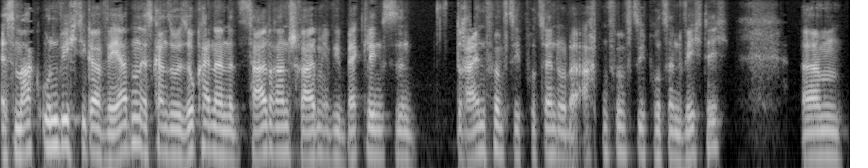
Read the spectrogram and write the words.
es mag unwichtiger werden. Es kann sowieso keiner eine Zahl dran schreiben, irgendwie Backlinks sind 53 Prozent oder 58 Prozent wichtig. Ähm,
